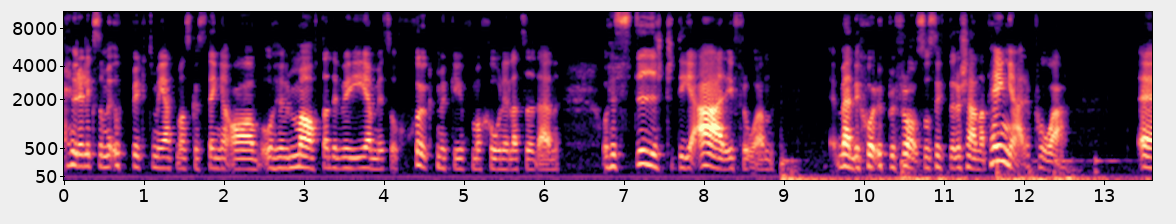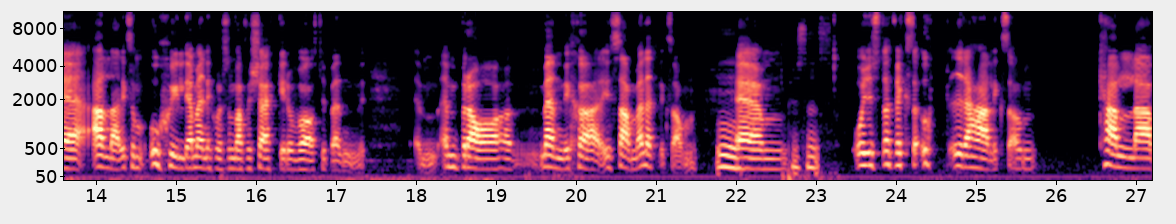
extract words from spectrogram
hur det liksom är uppbyggt med att man ska stänga av och hur matade vi är med så sjukt mycket information hela tiden. Och hur styrt det är ifrån människor uppifrån som sitter och tjänar pengar på eh, alla liksom oskyldiga människor som bara försöker att vara typ en, en- en bra människa i samhället liksom. mm, Ehm, precis. och just att växa upp i det här liksom kalla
